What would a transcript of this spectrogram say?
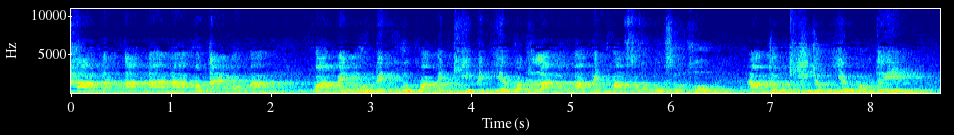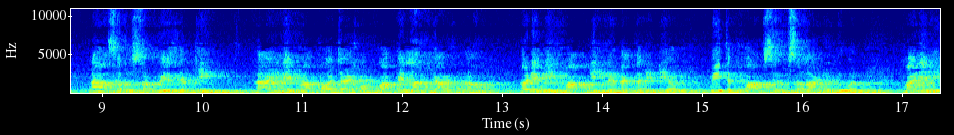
ท่าตุต่างๆ นานาก็แตกออกมา ความเป็นมูดเป็นคูดความเป็นขี้เป็นเยี่ยวก็ทะลักออกมาเป็นความสกปรกโสโครกนอนจมขี้จมเยี่ยวของตัวเอง น่าสลดสังเวชอย่างยิ่งไหนในความพอใจของความเป็นร่างกายของเรา ไม่ได้มีความดีเลยแม้แต่นิดเดียว มีแต่ความเสื่อมสลายล้วนๆไม่ได้มี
